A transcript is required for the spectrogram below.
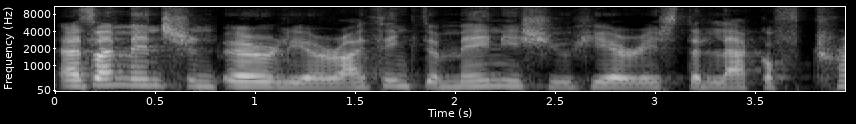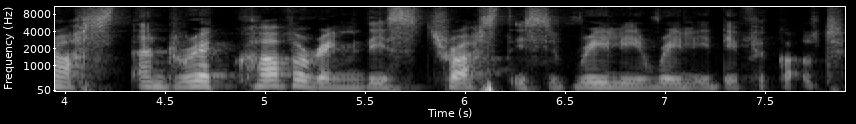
as I mentioned earlier, I think the main issue here is the lack of trust, and recovering this trust is really, really difficult.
